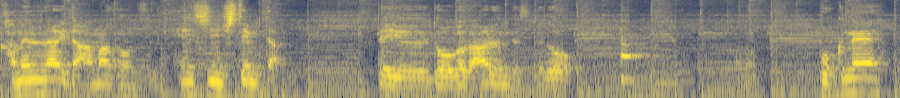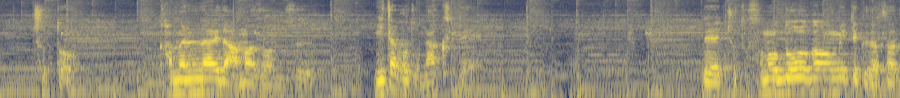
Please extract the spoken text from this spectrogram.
仮面ライダーアマゾンズに変身してみたっていう動画があるんですけど、あの僕ね、ちょっと仮面ライダーアマゾンズ見たことなくて、でちょっとその動画を見てくださっ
